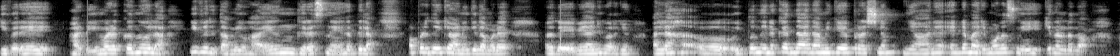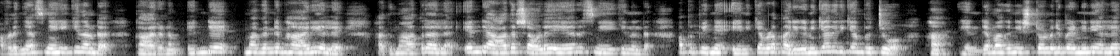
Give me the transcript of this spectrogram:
ഇവരെ അടിയും വഴക്കൊന്നുമില്ല ഇവർ തമ്മിൽ ഭയങ്കര സ്നേഹത്തിലാണ് അപ്പോഴത്തേക്കാണെങ്കിൽ നമ്മുടെ ദേവയാനി പറഞ്ഞു അല്ല ഇപ്പം നിനക്ക് എന്താ അനാമിക പ്രശ്നം? ഞാൻ എന്റെ മരുമോളെ സ്നേഹിക്കുന്നുണ്ടെന്നോ? അവളെ ഞാൻ സ്നേഹിക്കുന്നുണ്ട്. കാരണം എന്റെ മകന്റെ ഭാര്യയല്ലേ? അത് മാത്രമല്ല എന്റെ ആദർശ് അവളെ ഏറെ സ്നേഹിക്കുന്നുണ്ട്. അപ്പം പിന്നെ എനിക്ക് അവളെ പരിഗണിക്കാതിരിക്കാൻ പറ്റുമോ ആ എന്റെ മകന് ഇഷ്ടമുള്ളൊരു പെണ്ണിനെയല്ലേ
